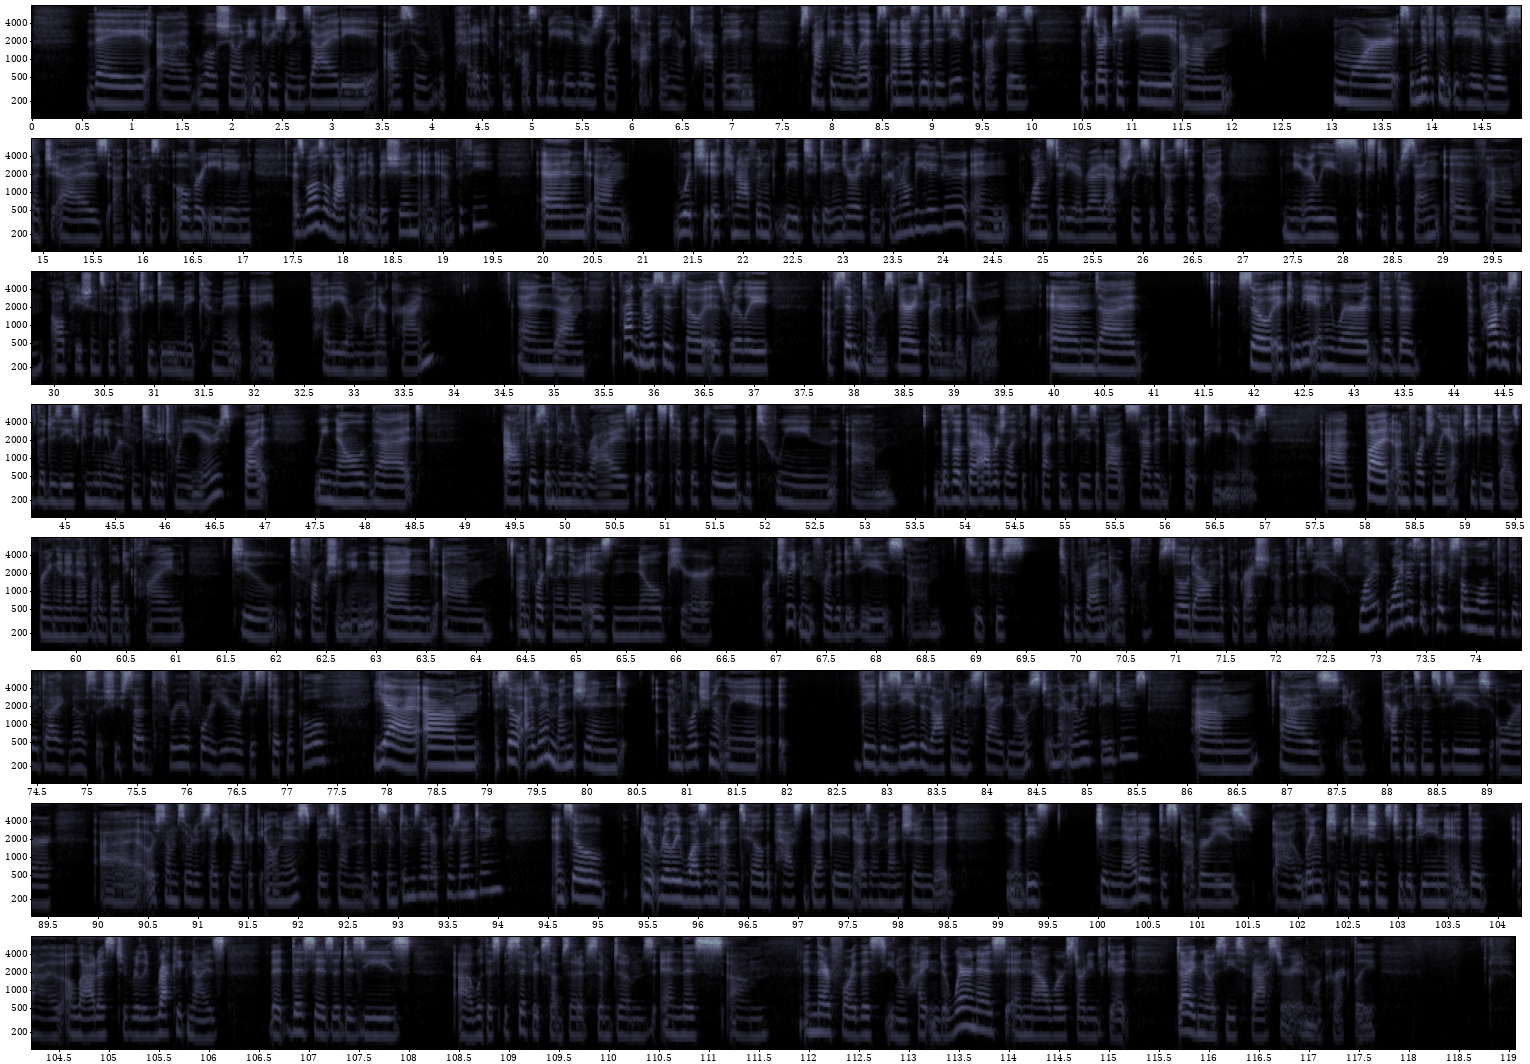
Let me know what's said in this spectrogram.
They uh, will show an increase in anxiety, also repetitive compulsive behaviors like clapping or tapping or smacking their lips. And as the disease progresses, you'll start to see um, more significant behaviors such as uh, compulsive overeating, as well as a lack of inhibition and empathy, and um, which it can often lead to dangerous and criminal behavior. And one study I read actually suggested that nearly 60% of um, all patients with FTD may commit a petty or minor crime. And um, the prognosis, though, is really of symptoms varies by individual. And uh, so it can be anywhere, the, the, the progress of the disease can be anywhere from two to 20 years, but we know that after symptoms arise, it's typically between um, the, the average life expectancy is about 7 to 13 years. Uh, but unfortunately, FTD does bring an inevitable decline to to functioning, and um, unfortunately, there is no cure or treatment for the disease um, to to to prevent or pl- slow down the progression of the disease. Why why does it take so long to get a diagnosis? You said three or four years is typical. Yeah. Um, so as I mentioned, unfortunately, the disease is often misdiagnosed in the early stages um, as you know Parkinson's disease or uh, or some sort of psychiatric illness based on the, the symptoms that are presenting. And so it really wasn't until the past decade, as I mentioned, that you know these genetic discoveries uh, linked mutations to the gene that uh, allowed us to really recognize that this is a disease uh, with a specific subset of symptoms, and this um, and therefore this you know heightened awareness, and now we're starting to get diagnoses faster and more correctly.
